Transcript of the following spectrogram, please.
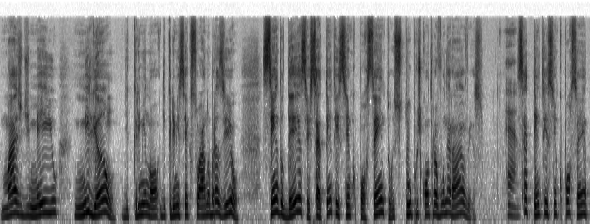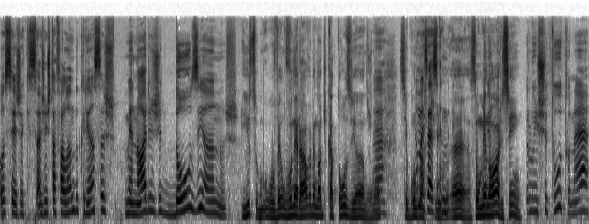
mais de meio milhão de, crimino, de crimes sexuais no Brasil. Sendo desses, 75% estupros contra vulneráveis. É. 75%. Ou seja, que a gente está falando de crianças menores de 12 anos. Isso, o vulnerável é menor de 14 anos, né? É. Segundo Não, o artigo. É, são menores, sim. Pelo Instituto, né?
